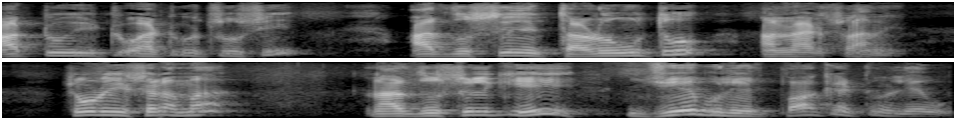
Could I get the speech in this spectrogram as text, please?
అటు ఇటు అటు చూసి ఆ దుస్తుల్ని తడుముతూ అన్నాడు స్వామి. చూడు ఈశ్వరమ్మ నా దుస్తులకి జేబు లేదు పాకెట్లు లేవు.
